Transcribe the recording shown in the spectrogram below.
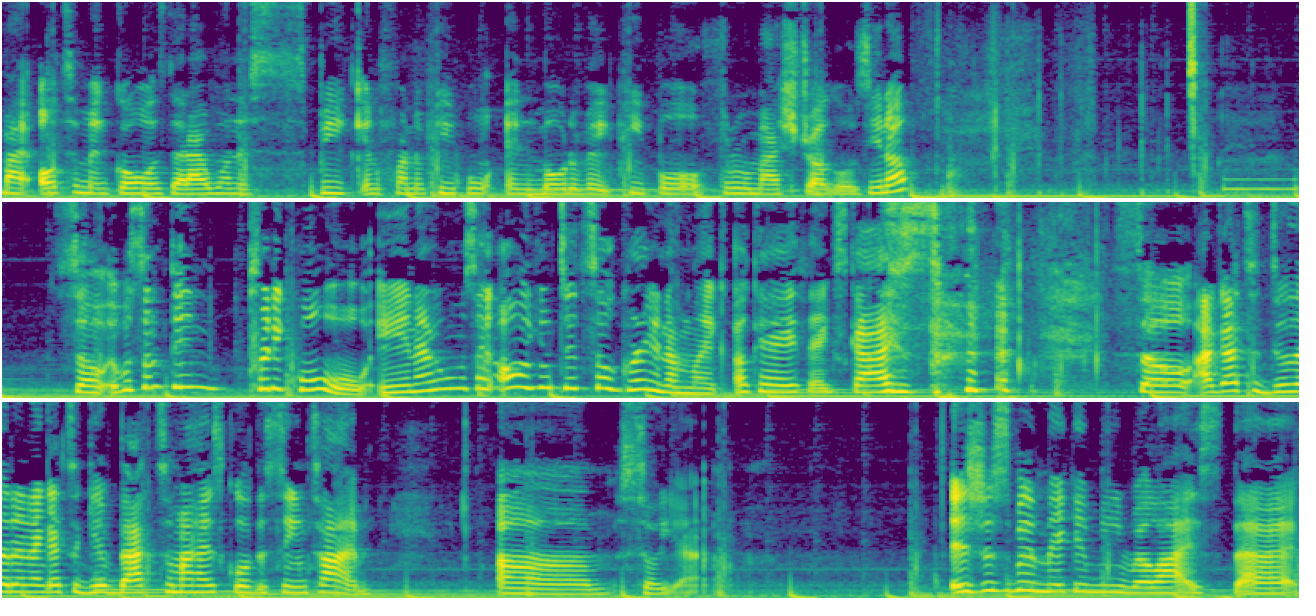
my ultimate goal is that I want to speak in front of people and motivate people through my struggles, you know? So it was something pretty cool. And everyone was like, oh, you did so great. And I'm like, okay, thanks, guys. so I got to do that and I got to give back to my high school at the same time. Um, so yeah it's just been making me realize that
